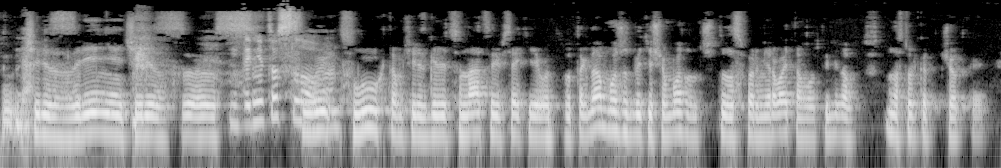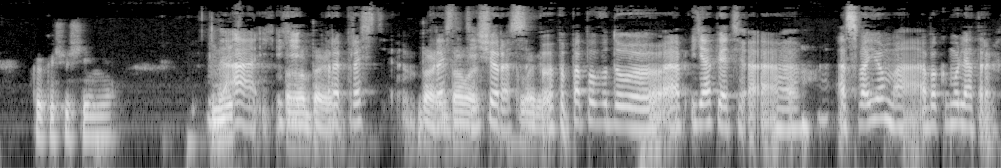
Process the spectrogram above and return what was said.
да. через зрение, через э, да не то слово. слух, там, через галлюцинации всякие. Вот, вот тогда, может быть, еще можно что-то сформировать там вот именно настолько четкое, как ощущение. Ну, а, а, да. про, прости, да, простите, давай, еще раз. По, по поводу, а, я опять о, а, о своем, об аккумуляторах.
